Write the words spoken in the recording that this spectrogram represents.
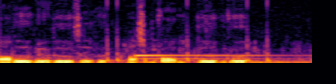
Sprachbügel, Sprachbügel.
